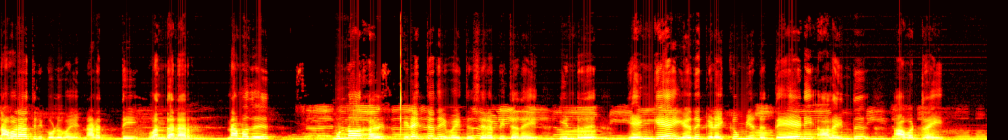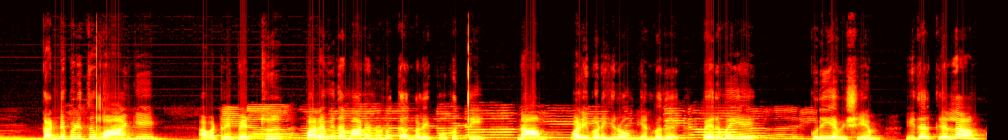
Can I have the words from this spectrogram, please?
நவராத்திரி குழுவை நடத்தி வந்தனர். நமது முன்னோர்கள் கிடைத்ததை வைத்து சிறப்பித்ததை இன்று எங்கே எது கிடைக்கும் என்று தேடி அலைந்து அவற்றை கண்டுபிடித்து வாங்கி அவற்றை பெற்று பலவிதமான நுணுக்கங்களை புகுத்தி நாம் வழிபடுகிறோம் என்பது பெருமையை கேள்விக்குரிய விஷயம். இதற்கெல்லாம்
